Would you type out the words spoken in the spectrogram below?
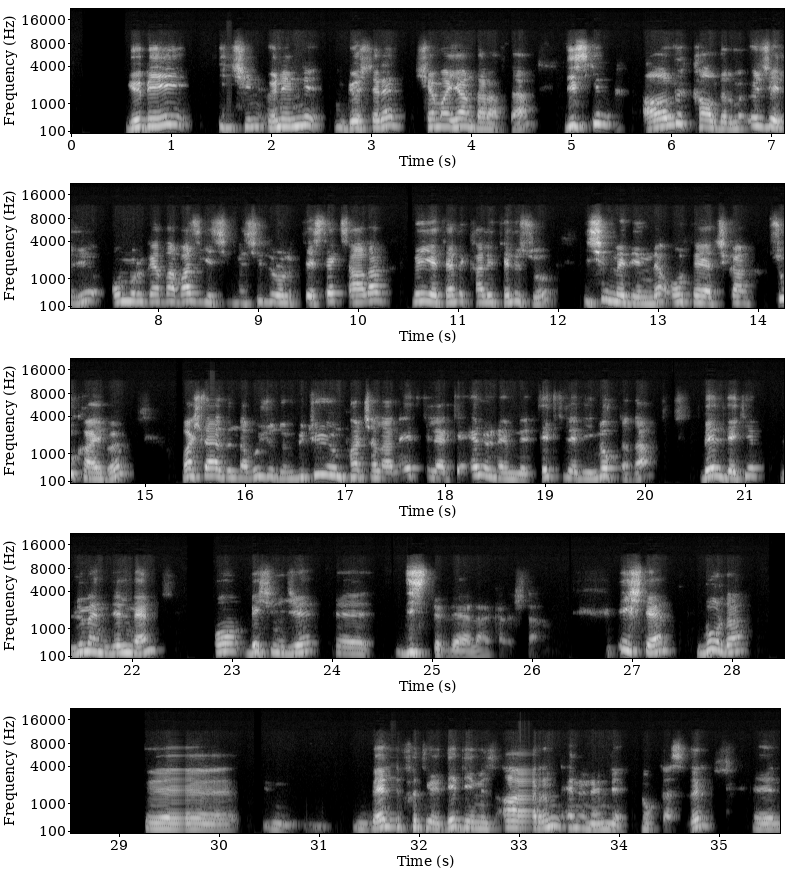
göbeği için önemli gösteren şema yan tarafta. Diskin ağırlık kaldırma özelliği omurgada vazgeçilmesi hidrolik destek sağlar ve yeterli kaliteli su. İçilmediğinde ortaya çıkan su kaybı başladığında vücudun bütün parçalarını etkilerken en önemli etkilediği noktada beldeki lümen denilen o beşinci e, disktir değerli arkadaşlar. İşte burada e, bel fıtığı dediğimiz ağrının en önemli noktasıdır. E,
